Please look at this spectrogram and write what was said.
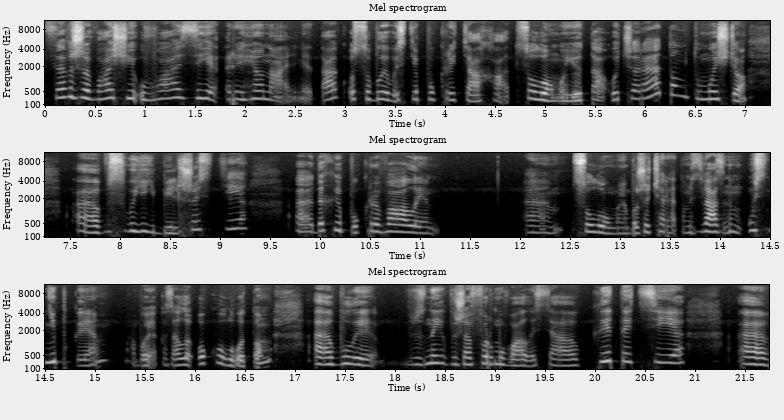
Це вже вашій увазі регіональні так, особливості покриття хат соломою та очеретом, тому що в своїй більшості дахи покривали соломою або ж очеретом, зв'язаним у сніпки, або, як казали, околотом. Були, з них вже формувалися китиці, е,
